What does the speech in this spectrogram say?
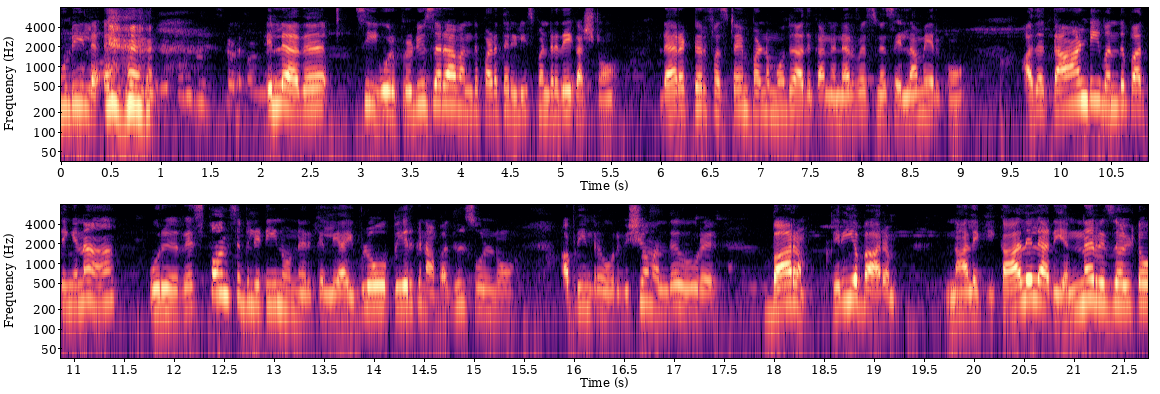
முடியல. இல்லை அது சி ஒரு ப்ரொடியூசராக வந்து படத்தை ரிலீஸ் பண்ணுறதே கஷ்டம். டைரக்டர் ஃபஸ்ட் டைம் பண்ணும்போது அதுக்கான நர்வஸ்னஸ் எல்லாமே இருக்கும். அதை தாண்டி வந்து பார்த்தீங்கன்னா ஒரு ரெஸ்பான்சிபிலிட்டின்னு ஒன்று இருக்கு இல்லையா? இவ்வளோ பேருக்கு நான் பதில் சொல்லணும் அப்படின்ற ஒரு விஷயம் வந்து ஒரு பாரம் பெரிய பாரம். நாளைக்கு காலையில் அது என்ன ரிசல்ட்டோ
